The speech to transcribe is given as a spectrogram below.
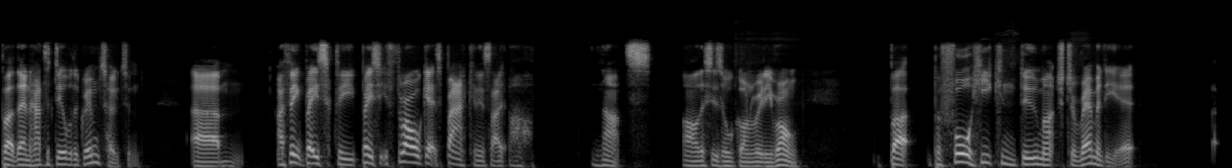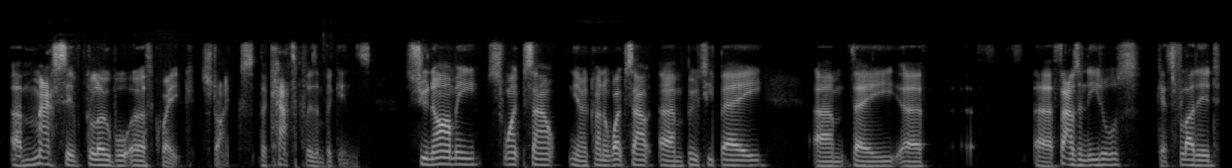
but then had to deal with the Grim Totem. Um, I think basically, basically, Thrall gets back and it's like, oh, nuts. Oh, this has all gone really wrong. But before he can do much to remedy it, a massive global earthquake strikes. The cataclysm begins. Tsunami swipes out, you know, kind of wipes out um, Booty Bay. Um, they uh, uh, Thousand Needles gets flooded.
